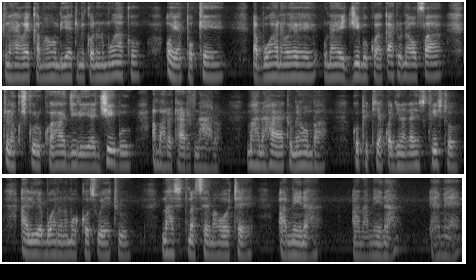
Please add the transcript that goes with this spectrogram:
tunayaweka maombi yetu mikononi mwako, oyapokee. Na Bwana, wewe unayejibu kwa wakati unaofaa, tunakushukuru kwa ajili ya jibu ambalo tayari tunalo, maana haya tumeomba kupitia kwa jina la Yesu Kristo aliye Bwana na Mwokozi wetu, nasi tunasema wote amina, anamina, amen.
